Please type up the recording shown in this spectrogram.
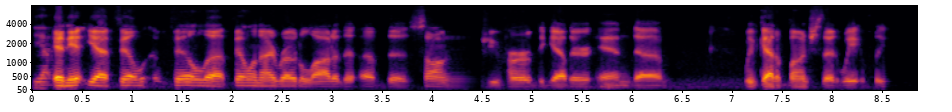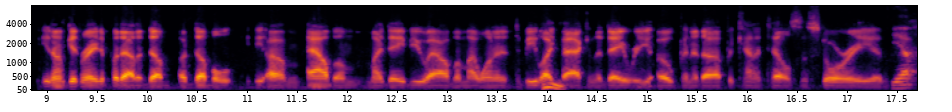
Yeah. and it, yeah, Phil, Phil, uh, Phil and I wrote a lot of the of the songs you've heard together, and uh, we've got a bunch that we, you know, I'm getting ready to put out a dub a double um, album, my debut album. I wanted it to be like Hmm. back in the day where you open it up, it kind of tells the story, and Yeah.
